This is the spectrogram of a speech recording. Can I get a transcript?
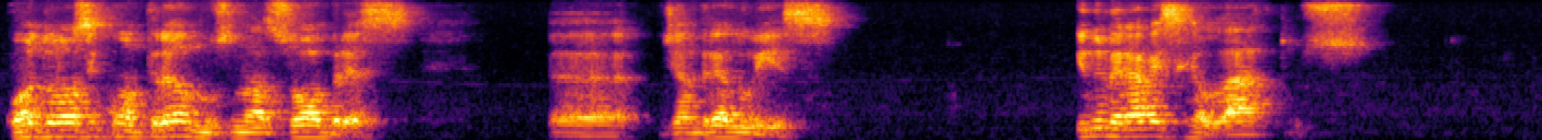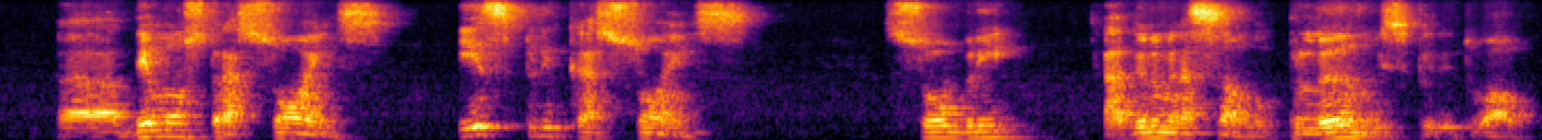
Quando nós encontramos nas obras uh, de André Luiz inumeráveis relatos, uh, demonstrações, explicações sobre a denominação, o plano espiritual.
